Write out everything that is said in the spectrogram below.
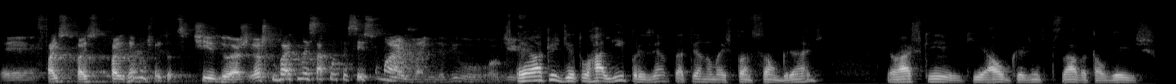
é, faz, faz, faz, realmente faz todo sentido. Eu acho, eu acho que vai começar a acontecer isso mais ainda, viu, Aldir? Eu acredito. O rally, por exemplo, está tendo uma expansão grande. Eu acho que, que é algo que a gente precisava, talvez,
